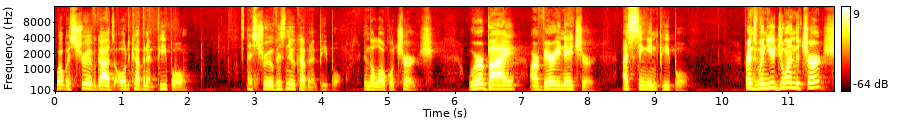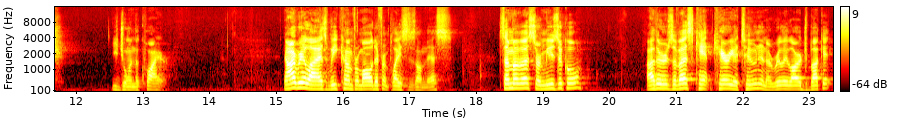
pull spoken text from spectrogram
What was true of God's old covenant people is true of his new covenant people in the local church. We're by our very nature a singing people. Friends, when you join the church, you join the choir. Now, I realize we come from all different places on this. Some of us are musical, Others of us can't carry a tune in a really large bucket.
